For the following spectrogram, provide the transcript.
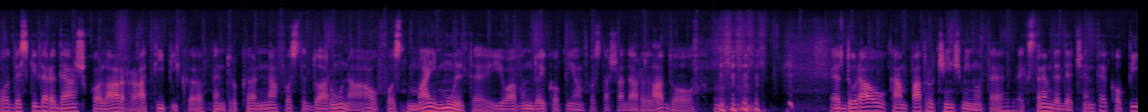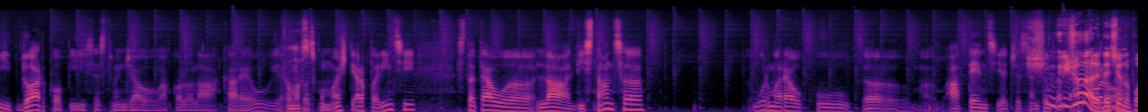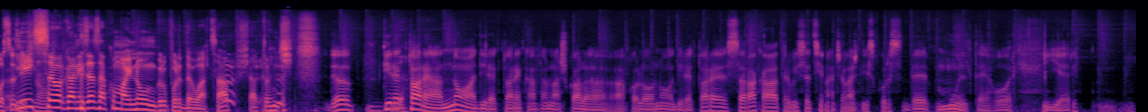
o deschidere de an școlar atipică, pentru că n-a fost doar una, au fost mai multe. Eu având doi copii am fost așadar la două. Durau cam 4-5 minute, extrem de decente. Copiii, doar copiii se strângeau acolo la careu, erau Frumos. toți cu măști, iar părinții stăteau uh, la distanță, urmăreau cu uh, atenție ce se și întâmplă. Și îngrijorare, de ce nu poți să zici? Ei nu? se organizează acum mai nou în grupuri de WhatsApp și atunci... Directoarea, da. noua directoare, că avem la școală acolo o nouă directoare, săraca a trebuit să țină același discurs de multe ori ieri.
